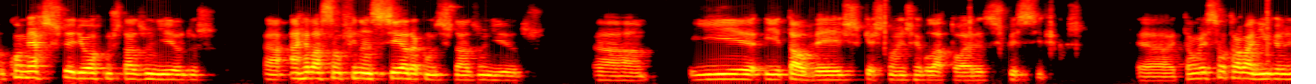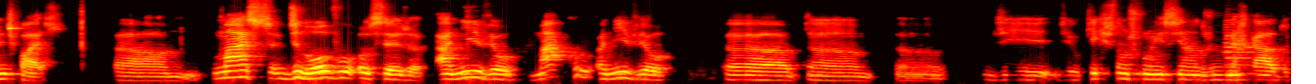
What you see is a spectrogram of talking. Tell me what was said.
o comércio exterior com os Estados Unidos, a relação financeira com os Estados Unidos, e, e talvez questões regulatórias específicas. É, então, esse é o trabalhinho que a gente faz. mas, de novo, ou seja, a nível macro, a nível de, de, o que, que estão influenciando os mercados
